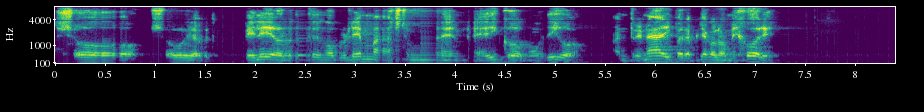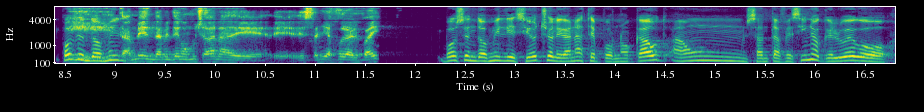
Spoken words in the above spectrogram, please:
yo, yo voy a peleo, no tengo problemas. Yo me, dedico, como te digo, a entrenar y para pelear con los mejores. y también, también tengo muchas ganas de, salir afuera del país. Vos en 2018 le ganaste por nocaut a un santafesino que luego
